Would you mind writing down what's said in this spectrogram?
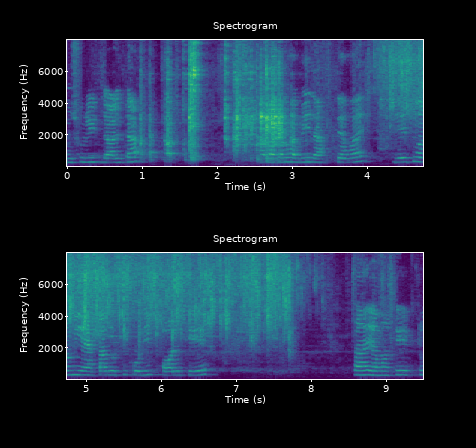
মুসুরির ডালটা আলাদাভাবেই রাখতে হয়। যেহেতু আমি একাদশী করি ফল খেয়ে। তাই আমাকে একটু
